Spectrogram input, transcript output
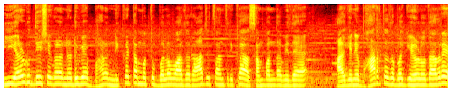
ಈ ಎರಡು ದೇಶಗಳ ನಡುವೆ ಬಹಳ ನಿಕಟ ಮತ್ತು ಬಲವಾದ ರಾಜತಾಂತ್ರಿಕ ಸಂಬಂಧವಿದೆ. ಹಾಗೆಯೇ ಭಾರತದ ಬಗ್ಗೆ ಹೇಳೋದಾದ್ರೆ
